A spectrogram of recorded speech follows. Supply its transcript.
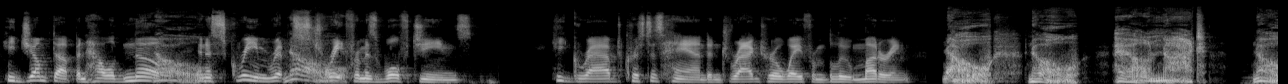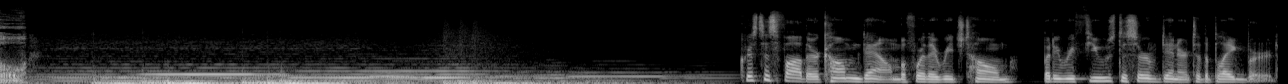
He jumped up and howled no, No. and a scream ripped No. straight from his wolf genes. He grabbed Krista's hand and dragged her away from Blue, muttering, No, no, hell not. No. Krista's father calmed down before they reached home, but he refused to serve dinner to the plague bird.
